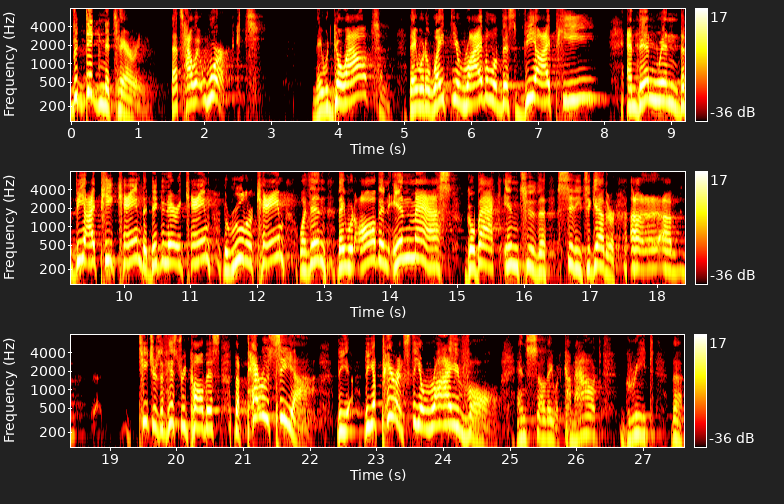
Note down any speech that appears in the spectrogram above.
the dignitary. That's how it worked. And they would go out and they would await the arrival of this VIP. And then when the VIP came, the dignitary came, the ruler came, well, then they would all then in mass go back into the city together. Uh, um, teachers of history call this the parousia, the, the appearance, the arrival. And so they would come out, greet the,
